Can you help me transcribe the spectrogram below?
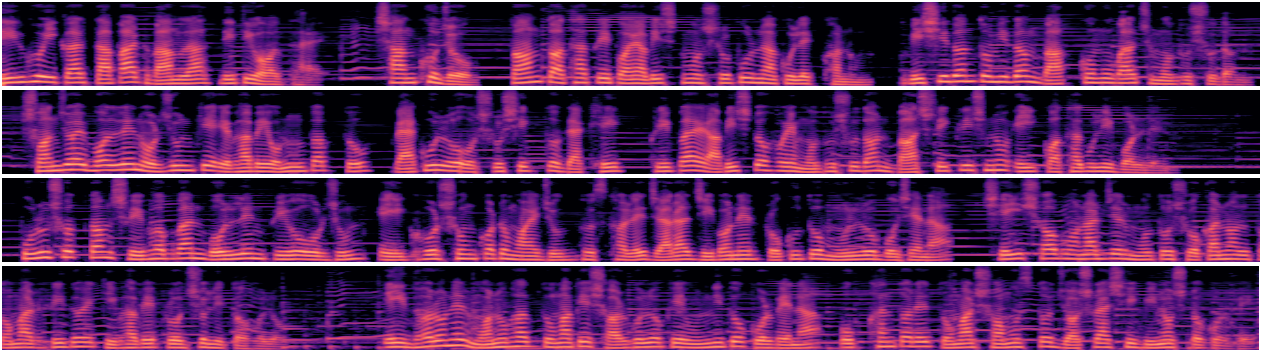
দীর্ঘ ইকার তাপাট বাংলা, দ্বিতীয় অধ্যায়। সাংখ্যযোগ তন তথা কৃপয়া বিষ্ণু শ্রুপূর্ণাকুলেক্ষণম বিষিদন্তমিদম বাক্যমুবাচ মধুসূদন। সঞ্জয় বললেন, অর্জুনকে এভাবে অনুতপ্ত, ব্যাকুল ও সুসিক্ত দেখে কৃপায় আবিষ্ট হয়ে মধুসূদন বা শ্রীকৃষ্ণ এই কথাগুলি বললেন। পুরুষোত্তম শ্রীভগবান বললেন, প্রিয় অর্জুন, এই ঘোর সংকটময় যুদ্ধস্থলে যারা জীবনের প্রকৃত মূল্য বোঝে না, সেই সব অনার্যের মতো শোকানল তোমার হৃদয়ে কীভাবে প্রজ্বলিত হলো? এই ধরনের মনোভাব তোমাকে স্বর্গলোকে উন্নীত করবে না পক্ষান্তরে তোমার সমস্ত যশরাশি বিনষ্ট করবে।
